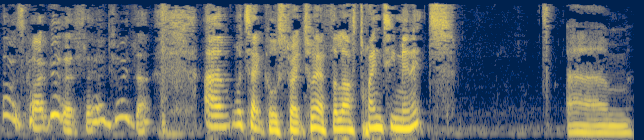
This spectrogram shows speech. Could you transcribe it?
That was quite good, actually. I enjoyed that. Um, we'll take calls straight to air for the last 20 minutes. Um,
